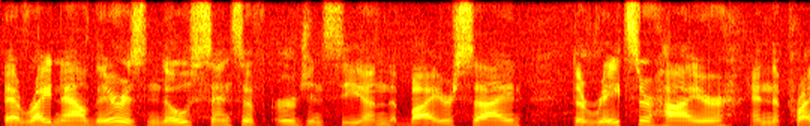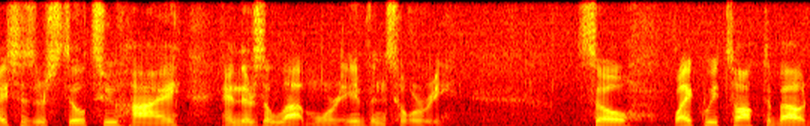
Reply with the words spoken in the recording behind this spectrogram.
that right now there is no sense of urgency on the buyer side. The rates are higher and the prices are still too high, and there's a lot more inventory. So, like we talked about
